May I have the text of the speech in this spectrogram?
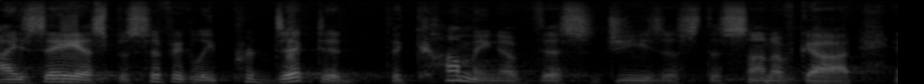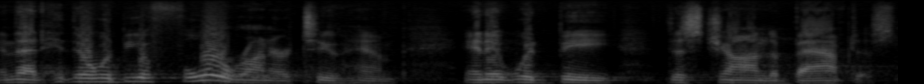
Isaiah specifically predicted the coming of this Jesus, the Son of God, and that there would be a forerunner to him, and it would be this John the Baptist.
